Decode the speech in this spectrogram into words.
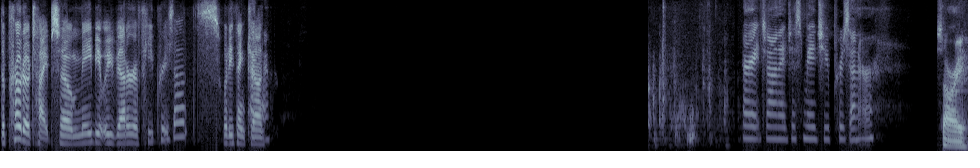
the prototype, so maybe it would be better if he presents. What do you think, John? Okay. All right, John, I just made you presenter. Sorry,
